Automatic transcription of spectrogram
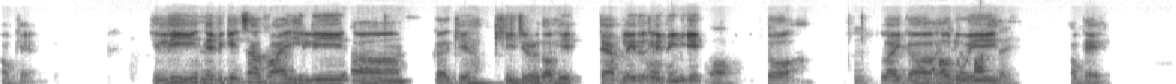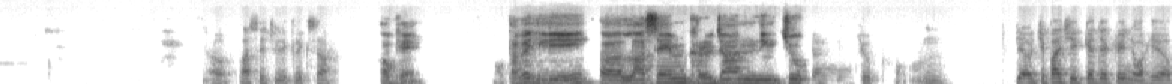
okay hili navigate sa vai hili uh, ki ki ji ro do hi tab le de le hi oh. So Mm. like uh, how do we okay. Uh, passage li click sa. okay. Taga hili uh, la sem kharjan ningchu Then you um yeah jipa ji category no here.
